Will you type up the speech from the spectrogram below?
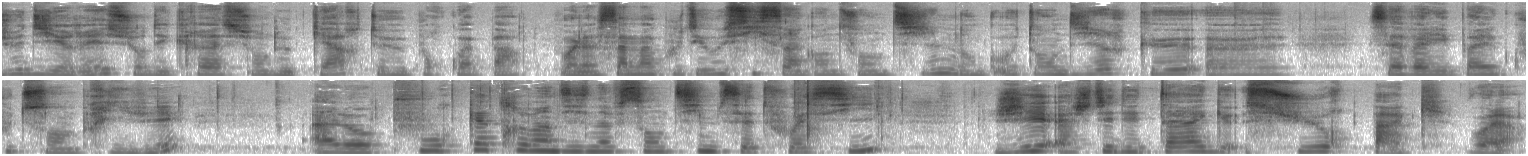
je dirais sur des créations de cartes, euh, pourquoi pas. Voilà, ça m'a coûté aussi 50 centimes, donc autant dire que ça valait pas le coup de s'en priver. Alors pour 99 centimes cette fois-ci, j'ai acheté des tags sur Pack. Voilà.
